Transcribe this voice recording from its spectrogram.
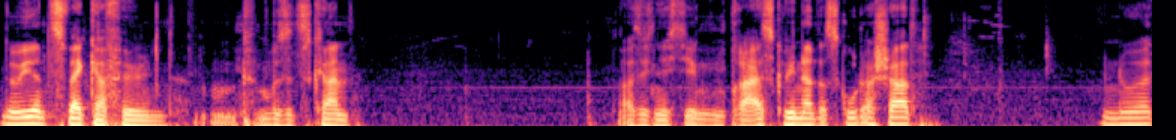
nur ihren Zweck erfüllen. Muss jetzt kein, weiß ich nicht, irgendein Preisgewinner, das gut ausschaut. Nur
